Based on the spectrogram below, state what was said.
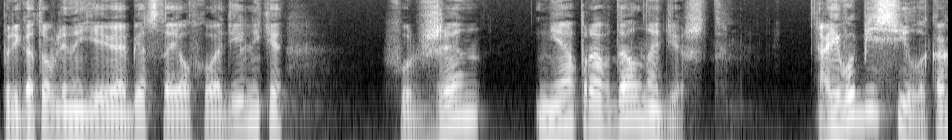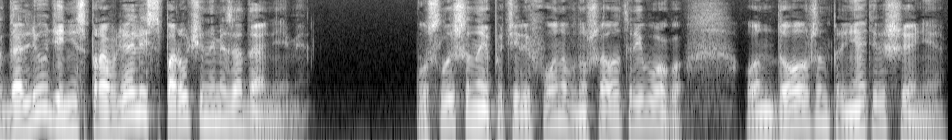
приготовленный ею обед стоял в холодильнике. Фуджен не оправдал надежд, а его бесило, когда люди не справлялись с порученными заданиями. Услышанное по телефону внушало тревогу. Он должен принять решение.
